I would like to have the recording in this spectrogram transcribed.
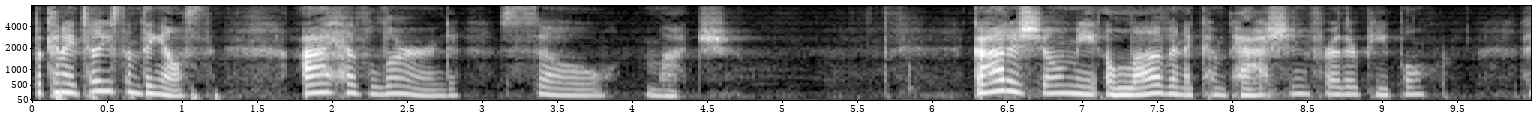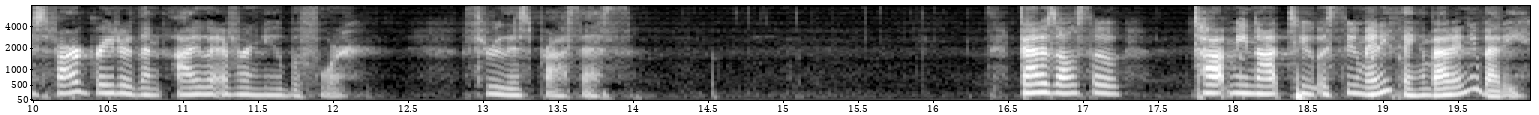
But can I tell you something else? I have learned so much. God has shown me a love and a compassion for other people that's far greater than I ever knew before through this process. God has also taught me not to assume anything about anybody.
